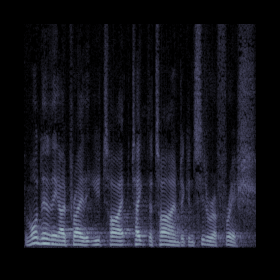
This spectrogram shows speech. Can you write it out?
But more than anything, I pray that you take the time to consider afresh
